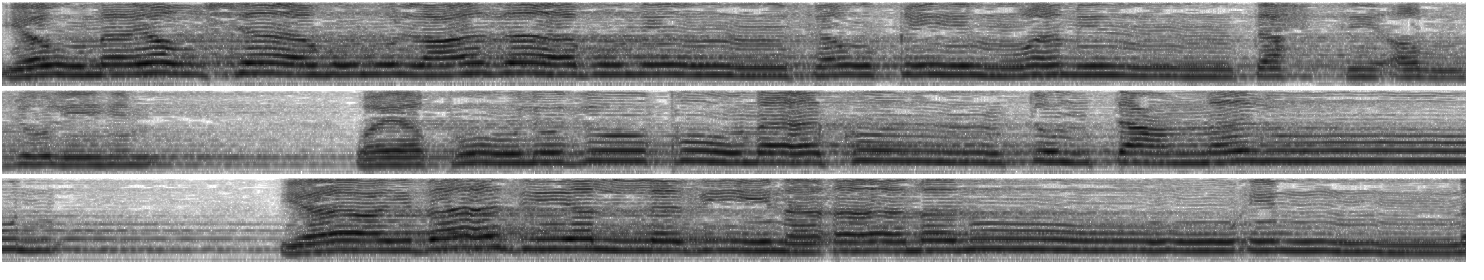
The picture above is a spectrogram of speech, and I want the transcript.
يوم يغشاهم العذاب من فوقهم ومن تحت أرجلهم ويقول ذوقوا ما كنتم تعملون. يا عبادي الذين آمنوا إن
